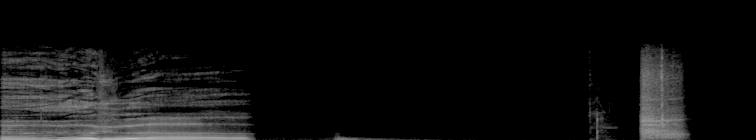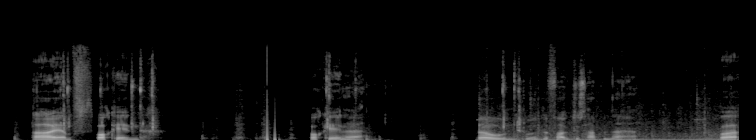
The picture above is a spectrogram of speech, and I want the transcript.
Okay. I am fucking fucking There. stoned. What the fuck just happened there? But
